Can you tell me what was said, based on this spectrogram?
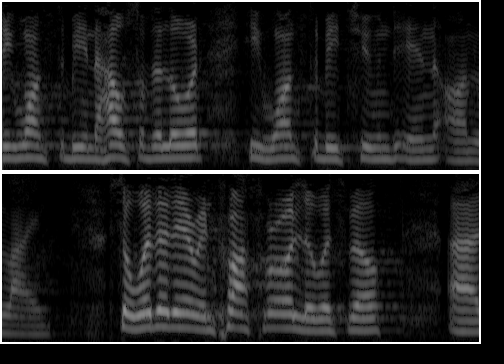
he wants to be in the house of the Lord. He wants to be tuned in online. So whether they're in Prosper or Louisville, uh,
